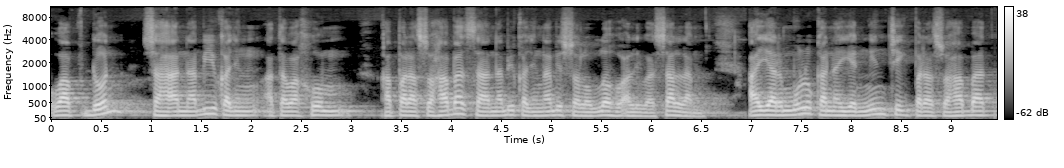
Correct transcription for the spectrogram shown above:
Wafdun saha nabi kanjing atawa hum ka para sahabat saha nabi kanjing nabi sallallahu alaihi wasallam. Ayar mulu kana yen ngincik para sahabat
